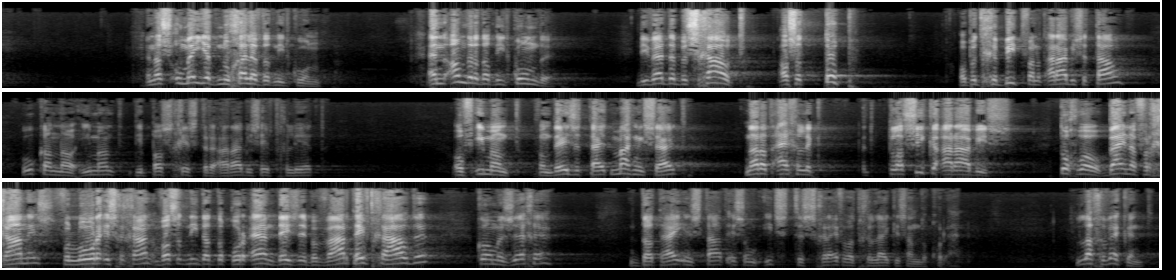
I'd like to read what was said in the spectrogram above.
En als Umayyah ibn Khalaf dat niet kon. En anderen dat niet konden. Die werden beschouwd als het top op het gebied van het Arabische taal. Hoe kan nou iemand die pas gisteren Arabisch heeft geleerd, of iemand van deze tijd, maakt niets uit, nadat eigenlijk het klassieke Arabisch toch wel bijna vergaan is, verloren is gegaan, was het niet dat de Koran deze bewaard heeft gehouden, komen zeggen dat hij in staat is om iets te schrijven wat gelijk is aan de Koran. Lachwekkend.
